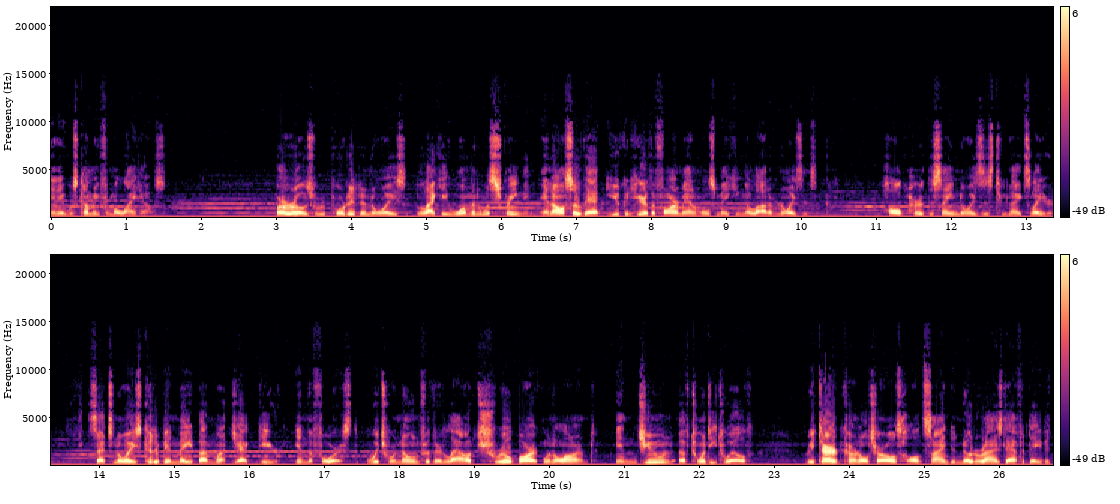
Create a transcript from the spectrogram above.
and it was coming from a lighthouse. Burroughs reported a noise like a woman was screaming, and also that you could hear the farm animals making a lot of noises. Halt heard the same noises two nights later. Such noise could have been made by muntjac deer in the forest, which were known for their loud, shrill bark when alarmed. In June of 2012, retired Colonel Charles Halt signed a notarized affidavit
